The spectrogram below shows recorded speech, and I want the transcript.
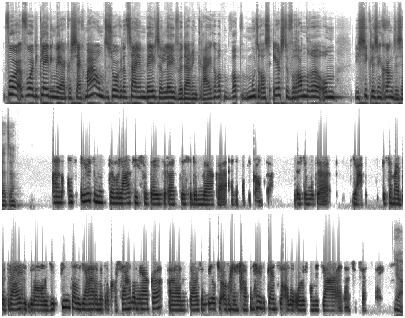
Voor, voor die kledingwerkers, zeg maar, om te zorgen dat zij een beter leven daarin krijgen. Wat, wat moet er als eerste veranderen om die cyclus in gang te zetten? Ehm, als eerste moeten de relaties verbeteren tussen de merken en de fabrikanten. Dus er moeten ja, zeg maar, bedrijven die al je- tientallen jaren met elkaar samenwerken, ehm, daar is een mailtje overheen gaan van hey, we cancelen alle orders van dit jaar en eh, succes mee. Ja,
